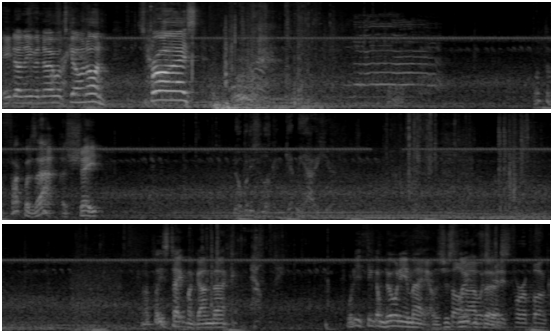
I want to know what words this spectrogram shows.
He doesn't even know what's going on. Surprise! What the fuck was that? A sheep? Nobody's looking. Get me out of here. Can I please take my gun back? What do you think I'm doing here, mate? I was just Thought looting I was headed first. for a bunker.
